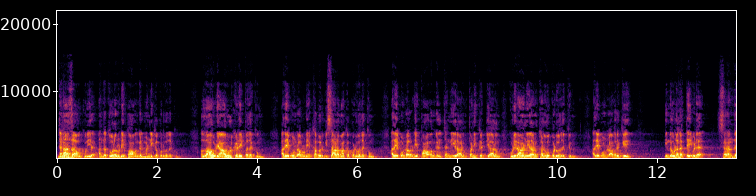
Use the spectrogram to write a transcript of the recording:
ஜனாசாவுக்குரிய அந்த தோழருடைய பாவங்கள் மன்னிக்கப்படுவதற்கும் அல்லாஹுடைய அருள் கிடைப்பதற்கும் அதே போன்று அவருடைய கபர் விசாலமாக்கப்படுவதற்கும் அதே போன்று அவருடைய பாவங்கள் தண்ணீராலும் பனிக்கட்டியாலும் குளிரான நீராலும் கழுவப்படுவதற்கும் அதே போன்று அவருக்கு இந்த உலகத்தை விட சிறந்த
